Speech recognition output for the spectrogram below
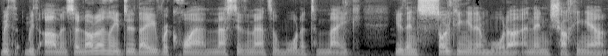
with with almonds. So not only do they require massive amounts of water to make, you're then soaking it in water and then chucking out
